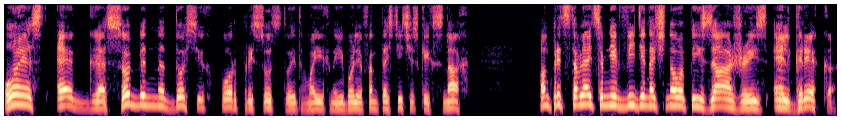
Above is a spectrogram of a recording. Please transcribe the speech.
Уэст-Эгг особенно до сих пор присутствует в моих наиболее фантастических снах. Он представляется мне в виде ночного пейзажа из Эль-Греко,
